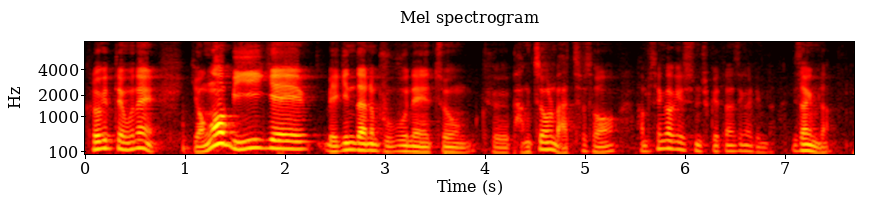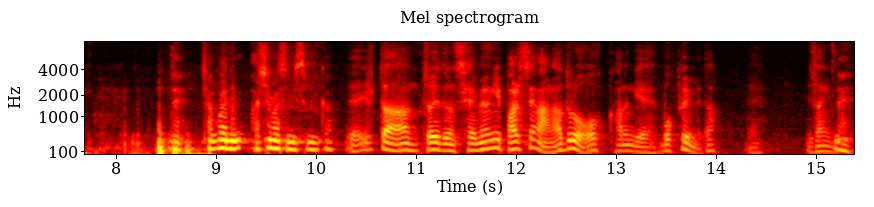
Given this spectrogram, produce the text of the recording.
그렇기 때문에 영업이익에 매긴다는 부분에 좀 그 방점을 맞춰서 한번 생각해 주시면 좋겠다는 생각이 듭니다. 이상입니다. 네, 장관님 하실 말씀 있습니까? 예, 일단 저희들은 세 명이 발생 안 하도록 하는 게 목표입니다. 예, 이상입니다. 네,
